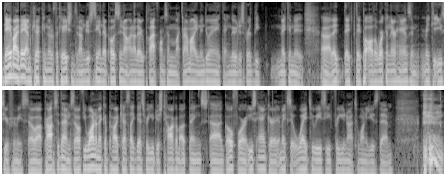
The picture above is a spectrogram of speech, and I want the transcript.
day by day, I'm checking notifications and I'm just seeing they're posting it on other platforms. I'm like, I'm not even doing anything. They're just really making it. Uh, they, they they put all the work in their hands and make it easier for me. So uh, props to them. So if you want to make a podcast like this where you just talk about things, uh, go for it. Use Anchor. It makes it way too easy for you not to want to use them.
